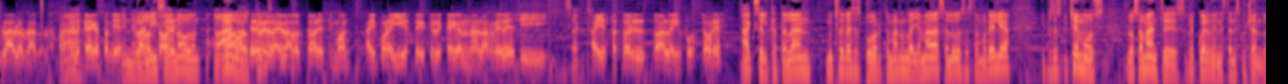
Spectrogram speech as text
bla, bla, bla, bla, bla, para Ah, que le caigan también. En el La Alicia, Doctores. ¿no? ¿Dónde- Ah, no, en la va a ser en, Doctores. el- en la Doctores, Simón. Ahí por ahí, este, que le caigan a las redes y Exacto. ahí está todo el, toda la info. ¿Sobres? Axel Catalán, muchas gracias por tomarnos la llamada. Saludos hasta Morelia. Y pues escuchemos Los Amantes. Recuerden, están escuchando.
